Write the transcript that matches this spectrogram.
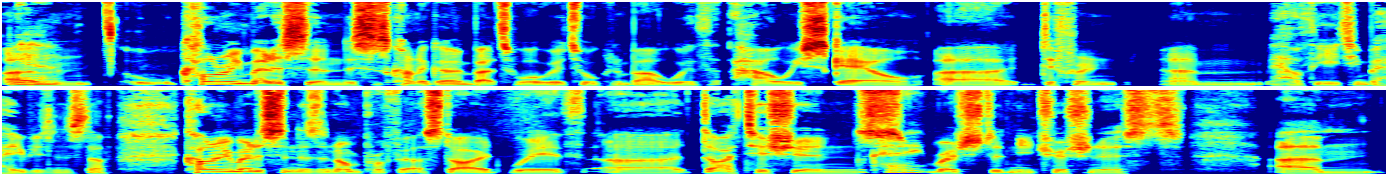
Um, yeah. Culinary medicine, this is kind of going back to what we were talking about with how we scale uh, different um, healthy eating behaviors and stuff. Culinary medicine is a non-profit I started with uh, dietitians, okay. registered nutritionists, um,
